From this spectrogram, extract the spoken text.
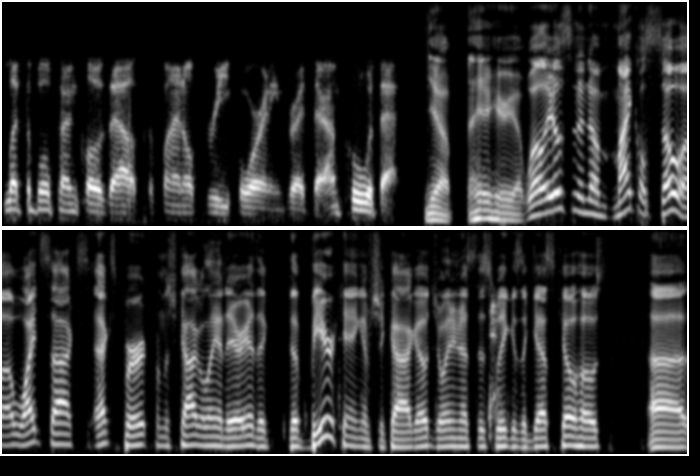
let the bullpen close out the final three, four innings right there. I'm cool with that. Yeah, I hear, you. Well, you're listening to Michael Soa, White Sox expert from the Chicagoland area, the the beer king of Chicago, joining us this week as a guest co-host, uh,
